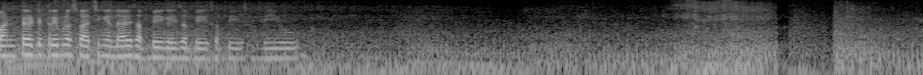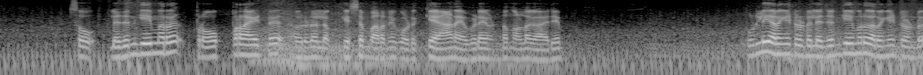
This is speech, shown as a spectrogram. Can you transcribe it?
one thirty three plus watching എല്ലാവരും സബ് ചെയ്യുക സബ് ചെയ്യുക സബ് ചെയ്യുക സബ് ചെയ്യൂ. സോ ലെജൻ ഗെയിമർ പ്രോപ്പറായിട്ട് അവരുടെ ലൊക്കേഷൻ പറഞ്ഞു കൊടുക്കുകയാണ്. എവിടെ ഉണ്ടെന്നുള്ള കാര്യം. പുള്ളി ഇറങ്ങിയിട്ടുണ്ട് ലെജൻ ഗെയിമർ ഇറങ്ങിയിട്ടുണ്ട്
